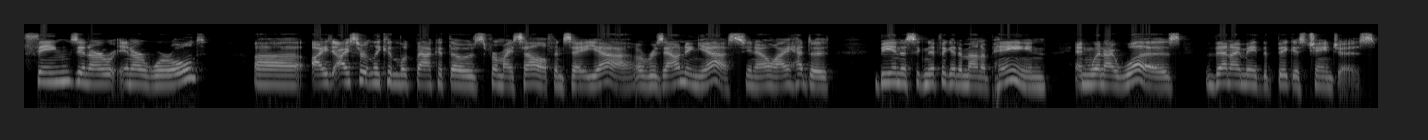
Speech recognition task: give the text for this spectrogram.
things in our in our world. Uh, I, I certainly can look back at those for myself and say, yeah, a resounding yes. You know, I had to be in a significant amount of pain. And when I was, then I made the biggest changes.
